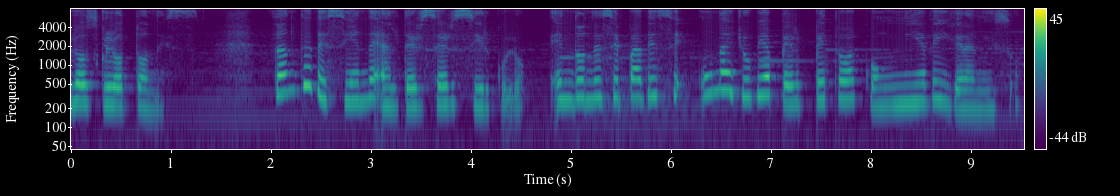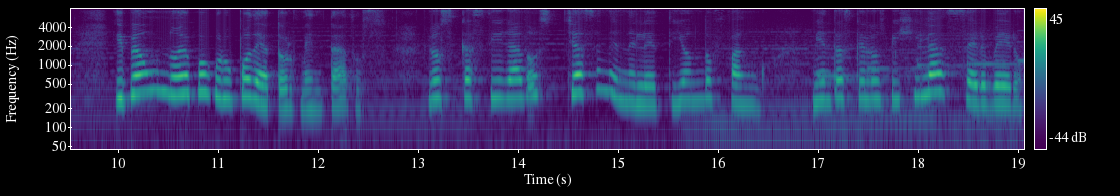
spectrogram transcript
los glotones. Dante desciende al tercer círculo, en donde se padece una lluvia perpetua con nieve y granizo, y ve un nuevo grupo de atormentados. Los castigados yacen en el hediondo fango, mientras que los vigila Cerbero,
